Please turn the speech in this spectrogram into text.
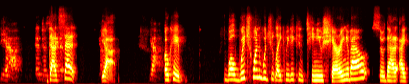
Yeah. That's it. Yeah. yeah. Okay. Well, which one would you like me to continue sharing about so that I,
